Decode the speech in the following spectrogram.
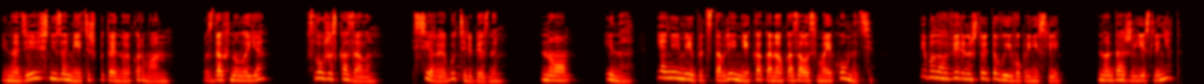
И, надеюсь, не заметишь потайной карман». Вздохнула я, вслух же сказала. «Серая, будьте любезны. Но, Инна, я не имею представления, как она оказалась в моей комнате, и была уверена, что это вы его принесли. Но даже если нет,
